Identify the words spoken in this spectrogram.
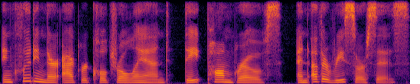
including their agricultural land, date palm groves, and other resources.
